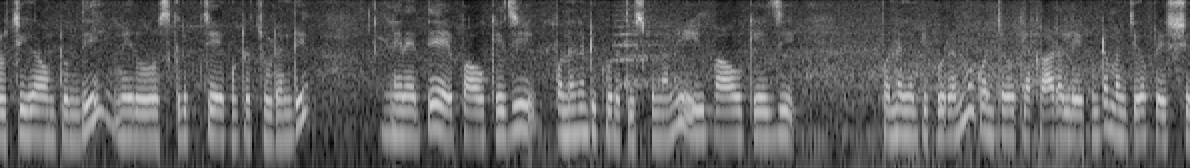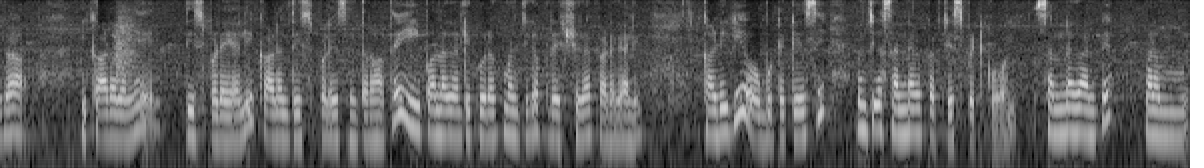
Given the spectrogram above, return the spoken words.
రుచిగా ఉంటుంది. మీరు స్క్రిప్ట్ చేయకుండా చూడండి. నేనైతే పావు కేజీ పొన్నగంటి కూర తీసుకున్నాను. ఈ పావు కేజీ పొన్నగంటి కూరను కొంచెం ఇట్లా కాడలు లేకుండా మంచిగా ఫ్రెష్గా ఈ కాడలని తీసి పడేయాలి. కాడలు తీసి పడేసిన తర్వాత ఈ పొన్నగంటి కూరకు మంచిగా ఫ్రెష్గా కడగాలి. కడిగి ఓ బుట్టకేసి మంచిగా సన్నగా కట్ చేసి పెట్టుకోవాలి. సన్నగా అంటే మనం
